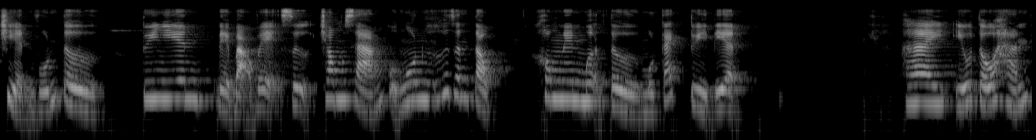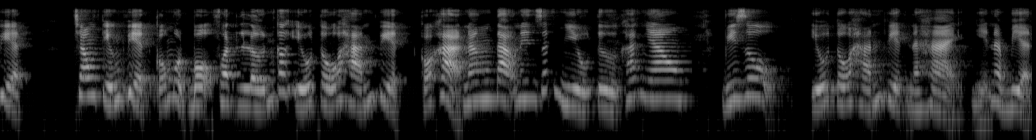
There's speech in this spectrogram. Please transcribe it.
triển vốn từ. Tuy nhiên, để bảo vệ sự trong sáng của ngôn ngữ dân tộc không nên mượn từ một cách tùy tiện. 2. Yếu tố Hán Việt Trong tiếng Việt có một bộ phận lớn các yếu tố Hán Việt có khả năng tạo nên rất nhiều từ khác nhau. Ví dụ, yếu tố Hán Việt là hải, nghĩa là biển,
